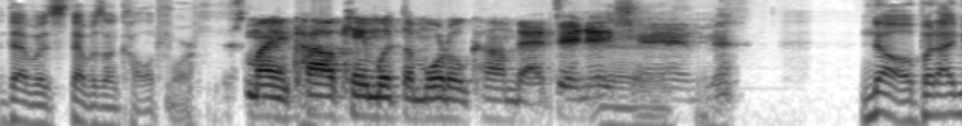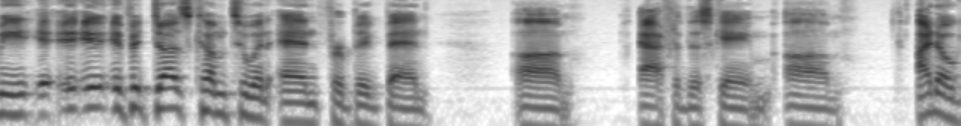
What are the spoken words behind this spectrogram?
that was that was uncalled for. My man Kyle came with the Mortal Kombat finish him. No, but I mean, if it does come to an end for Big Ben, um, after this game, um, I know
